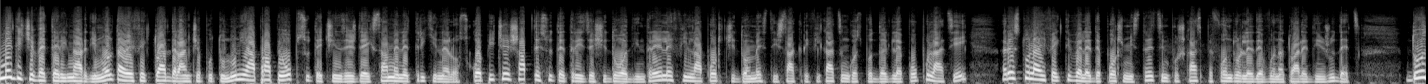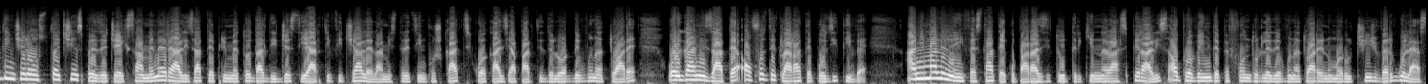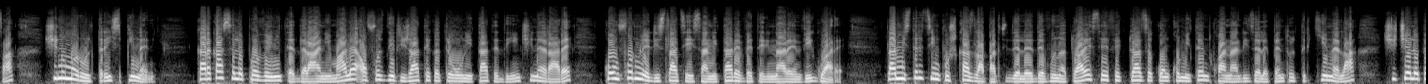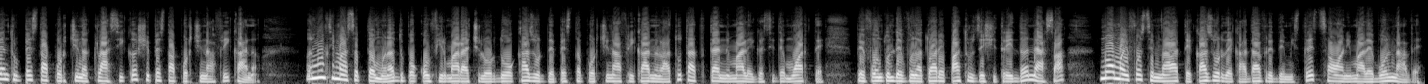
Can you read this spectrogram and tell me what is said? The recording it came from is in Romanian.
Medicii veterinari din Olt au efectuat de la începutul lunii aproape 850 de examene trichineloscopice, 732 dintre ele fiind la porcii domestici sacrificați în gospodările populației, restul la efectivele de porci mistreți împușcați pe fondurile de vânătoare din județ. Două din cele 115 examene realizate prin metoda digestiei artificiale la mistreți împușcați cu ocazia partidelor de vânătoare organizate au fost declarate pozitive. Animalele infestate cu parazitul Trichinella spiralis au provenit de pe fondurile de vânătoare numărul 5 Verguleasa și numărul 3 Spineni. Carcasele provenite de la animale au fost dirijate către o unitate de incinerare, conform legislației sanitare veterinare în vigoare. La mistreți împușcați la partidele de vânătoare se efectuează concomitent cu analizele pentru trichinela și cele pentru pesta porcină clasică și pesta porcină africană. În ultima săptămână, după confirmarea celor două cazuri de pestă porcină africană la tot atâtea animale găsite moarte pe fondul de vânătoare 43 Dăneasa, nu au mai fost semnalate cazuri de cadavre de mistreți sau animale bolnave.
